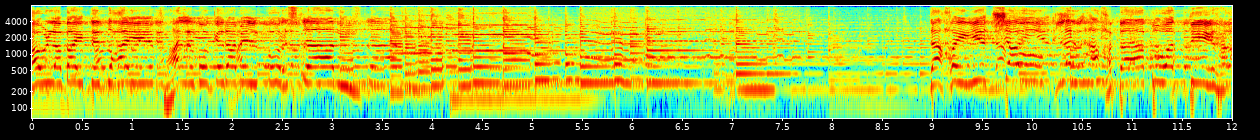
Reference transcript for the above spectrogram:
أو لبيت ضعيف هالمكرم الفرسان؟ تحية شوق للأحباب وديها.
